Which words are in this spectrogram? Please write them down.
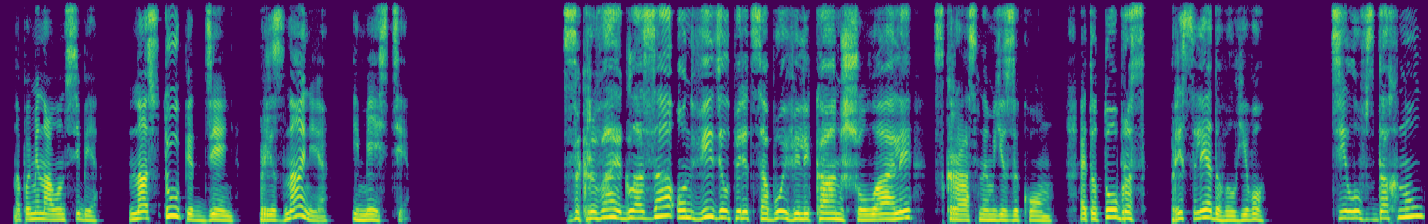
— напоминал он себе, — «наступит день признания и мести». Закрывая глаза, он видел перед собой великан Шулали с красным языком. Этот образ преследовал его. Тилу вздохнул,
